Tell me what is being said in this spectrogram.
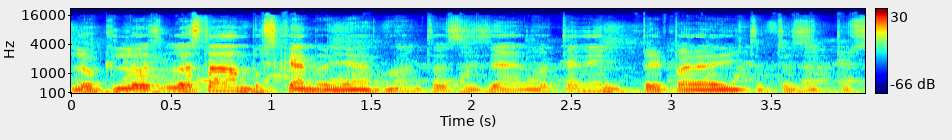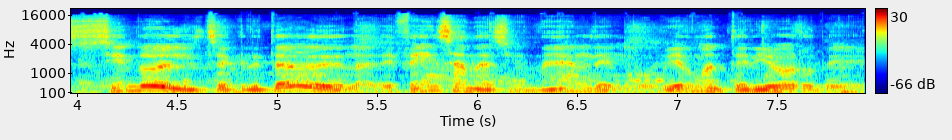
lo, estaban buscando ya, ¿no? Entonces ya lo tienen preparadito. Entonces, pues siendo el secretario de la Defensa Nacional del gobierno anterior, de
